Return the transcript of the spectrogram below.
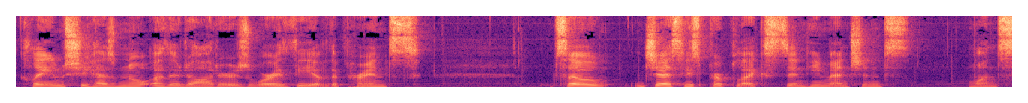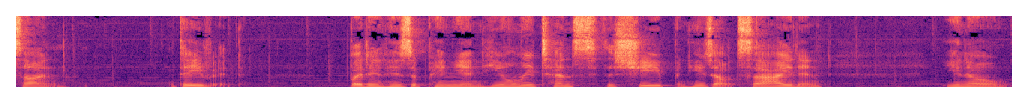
claims she has no other daughters worthy of the prince. So Jesse's perplexed and he mentions one son, David. But in his opinion, he only tends to the sheep and he's outside and, you know,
